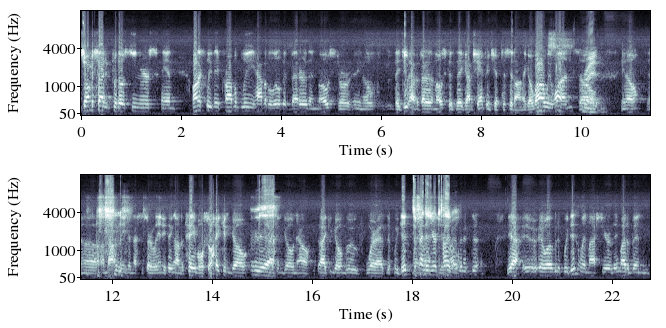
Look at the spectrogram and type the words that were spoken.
so I'm excited for those seniors, and honestly, they probably have it a little bit better than most, or you know, they do have it better than most because they got a championship to sit on. They go, well, we won, so. Right. You know, uh, I'm not leaving necessarily anything on the table, so I can go. Yeah. I can go now. I can go move. Whereas if we didn't Defended your year, it might title. have been a di- yeah, it, it, well, but if we didn't win last year, they might have been,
